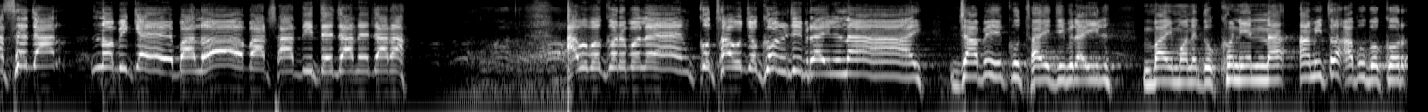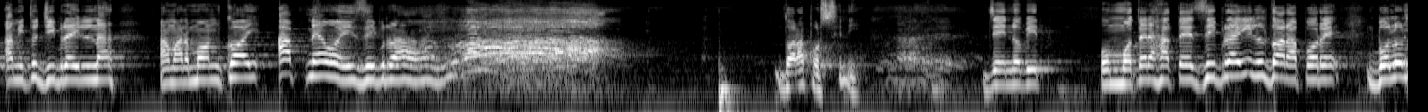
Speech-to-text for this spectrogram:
আছে যার নবীকে ভালোবাসা দিতে জানে যারা। আবু বকর বলেন, কোথাও যখন জিব্রাইল নাই, যাবে কোথায় জিব্রাইল? ভাই, মনে দুঃখ নিয়েন না, আমি তো আবু বকর, আমি তো জিব্রাইল না। আমার মন কয়, আপনি ওই জিব্রাইল। ধরা পড়ছেনি। যে নবীর উম্মতের হাতে জিব্রাইল ধরা পড়ে, বলুন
